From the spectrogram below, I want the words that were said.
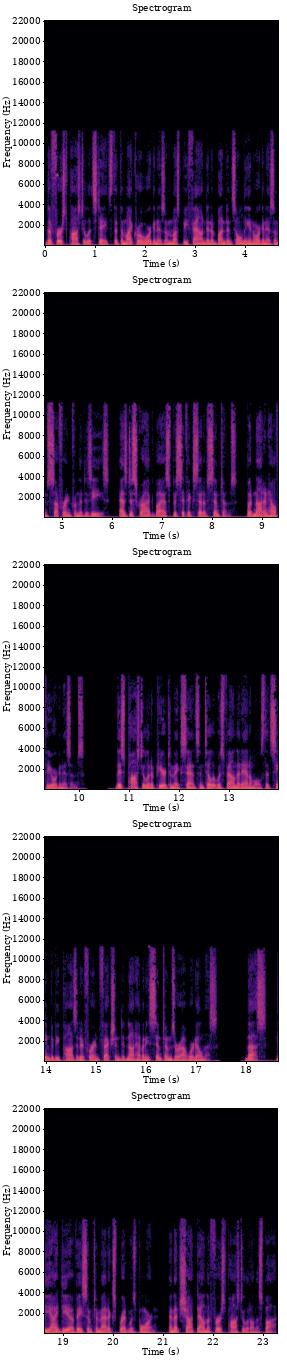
The first postulate states that the microorganism must be found in abundance only in organisms suffering from the disease, as described by a specific set of symptoms, but not in healthy organisms. This postulate appeared to make sense until it was found that animals that seemed to be positive for infection did not have any symptoms or outward illness. Thus, the idea of asymptomatic spread was born, and that shot down the first postulate on the spot.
